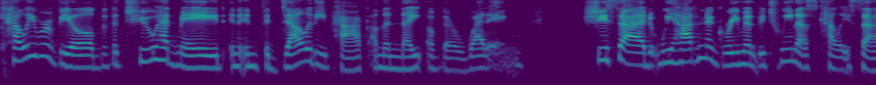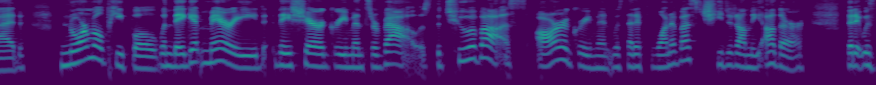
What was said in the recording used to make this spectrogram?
Kelly revealed that the two had made an infidelity pact on the night of their wedding. She said, We had an agreement between us, Kelly said. Normal people, when they get married, they share agreements or vows. The two of us, our agreement was that if one of us cheated on the other, that it was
